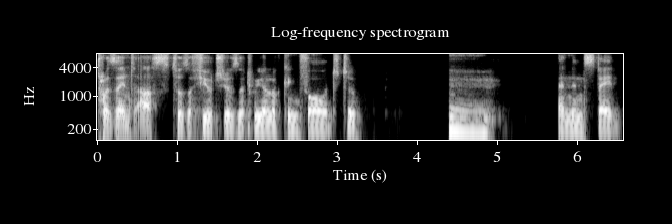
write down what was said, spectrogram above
present us to the futures that we are looking forward to. Hmm. and instead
